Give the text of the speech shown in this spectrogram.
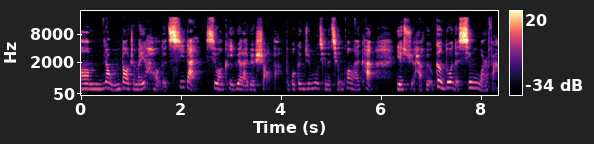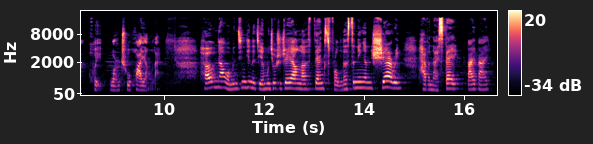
嗯，让我们抱着美好的期待，希望可以越来越少吧。不过根据目前的情况来看，也许还会有更多的新玩法会玩出花样来。好，那我们今天的节目就是这样了。Thanks for listening and sharing. Have a nice day. Bye bye.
